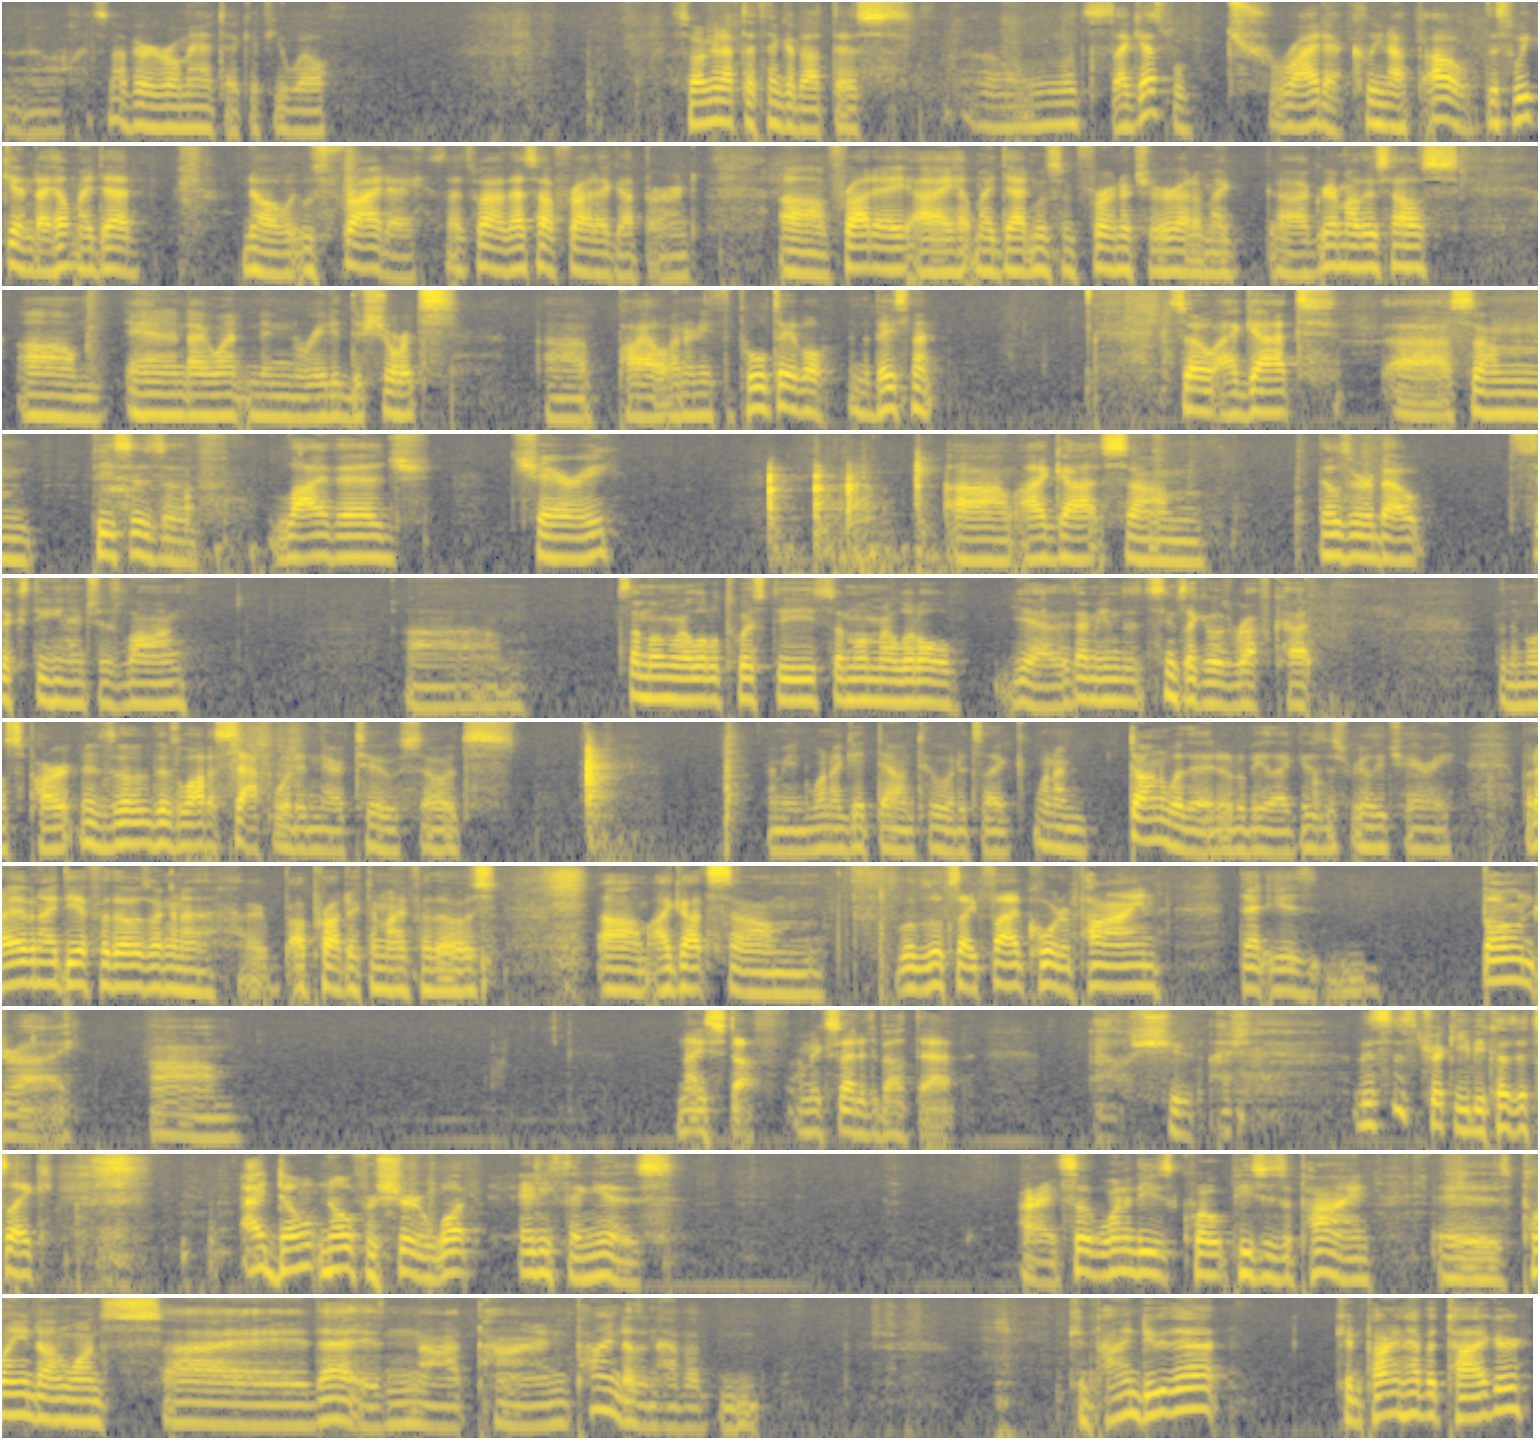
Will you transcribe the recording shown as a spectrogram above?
Uh, it's not very romantic, if you will. So I'm gonna have to think about this. Um, let's. I guess we'll try to clean up. Oh, this weekend I helped my dad. No, it was Friday. That's why. That's how Friday got burned. Uh, Friday, I helped my dad move some furniture out of my uh, grandmother's house, um, and I went and raided the shorts uh, pile underneath the pool table in the basement. So I got uh, some pieces of live edge cherry. Um, I got some, those are about 16 inches long. Um, some of them are a little twisty, some of them are a little, yeah, I mean, it seems like it was rough cut for the most part. There's a, there's a lot of sapwood in there too, so it's, I mean, when I get down to it, it's like, when I'm done with it, it'll be like, is this really cherry? But I have an idea for those. I'm gonna, a project in mind for those. Um, I got some, what looks like five quarter pine that is bone dry. Um, nice stuff. I'm excited about that. Oh shoot, I, this is tricky because it's like I don't know for sure what anything is. All right, so one of these quote pieces of pine is planed on one side. That is not pine. Pine doesn't have a. Can pine do that? Can pine have a tiger?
